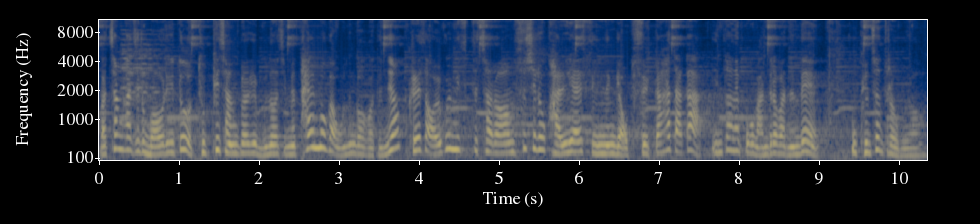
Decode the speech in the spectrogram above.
마찬가지로 머리도 두피 장벽이 무너지면 탈모가 오는 거거든요. 그래서 얼굴 미스트처럼 수시로 관리할 수 있는 게 없을까 하다가 인터넷 보고 만들어 봤는데 음, 괜찮더라고요.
